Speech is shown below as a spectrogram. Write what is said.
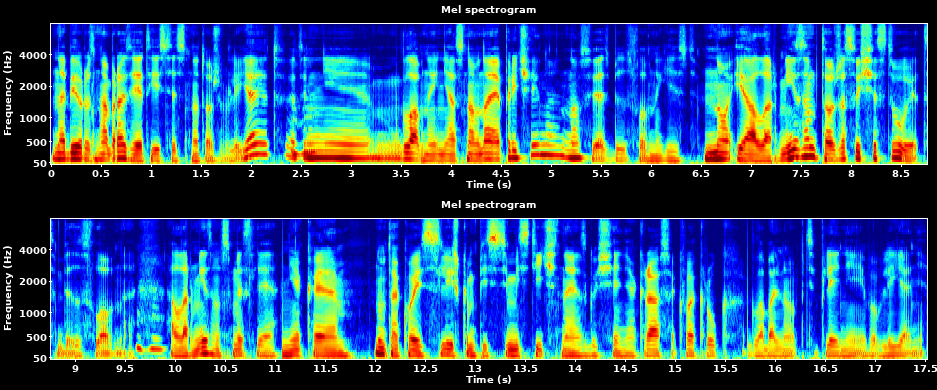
На биоразнообразие это, естественно, тоже влияет. Угу. Это не главная и не основная причина, но связь, безусловно, есть. Но и алармизм тоже существует, безусловно. Угу. Алармизм в смысле некое ну, такое слишком пессимистичное сгущение красок вокруг глобального потепления и его влияния.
